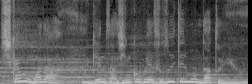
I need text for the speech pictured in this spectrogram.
しかもまだ現在深刻で続いているもんだという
